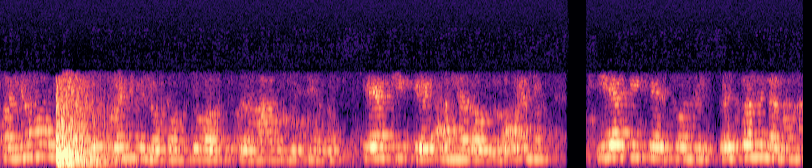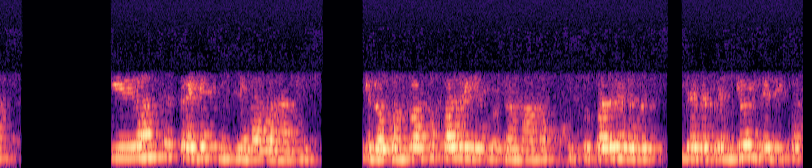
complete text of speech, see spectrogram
Soñó otro sueño y lo contó a sus hermanos diciendo, he aquí que he soñado otro sueño, y he aquí que el sol, el sol y la luna y once estrellas se inclinaban a mí. Y lo contó a su padre y a sus hermanos, y su padre le, le reprendió y le dijo,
